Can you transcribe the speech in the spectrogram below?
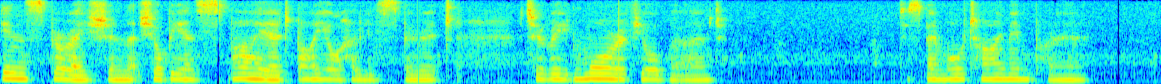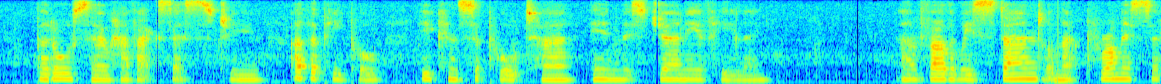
inspiration that she'll be inspired by your Holy Spirit to read more of your word, to spend more time in prayer, but also have access to other people who can support her in this journey of healing. And Father, we stand on that promise of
